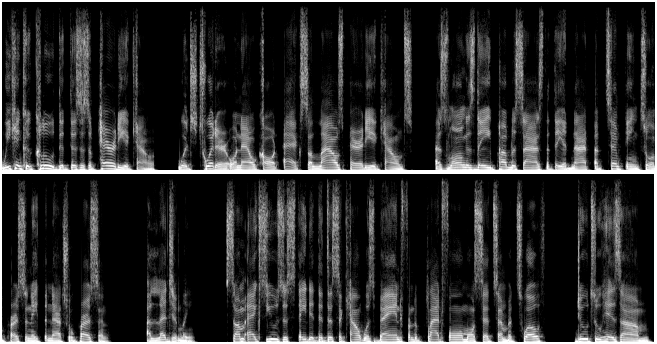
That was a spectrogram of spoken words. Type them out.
we can conclude that this is a parody account, which Twitter, or now called X, allows parody accounts as long as they publicize that they are not attempting to impersonate the natural person, allegedly. Some X users stated that this account was banned from the platform on September 12th due to his um,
